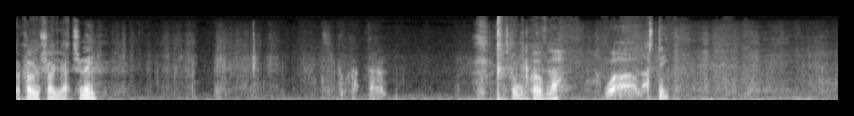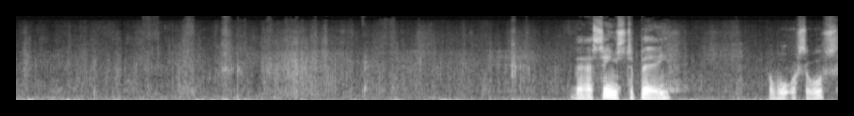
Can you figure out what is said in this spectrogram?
I'll come and show you actually. Put that down. Let's go walk over there. Whoa, that's deep. There seems to be a water source.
